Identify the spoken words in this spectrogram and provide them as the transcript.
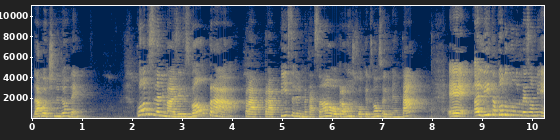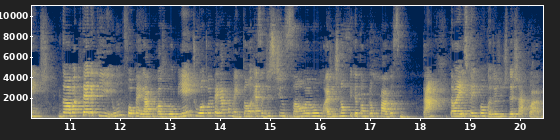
da rotina de ordenha. Quando esses animais eles vão para a pista de alimentação ou para onde for que eles vão se alimentar, é, ali tá todo mundo no mesmo ambiente. Então a bactéria que um for pegar por causa do ambiente, o outro vai pegar também. Então essa distinção não, a gente não fica tão preocupado assim, tá? Então é isso que é importante a gente deixar claro.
